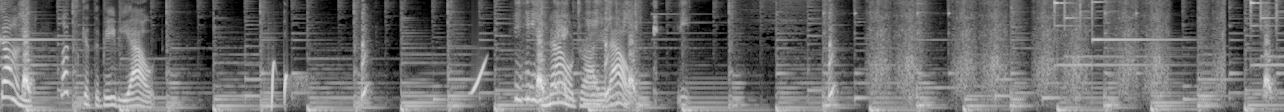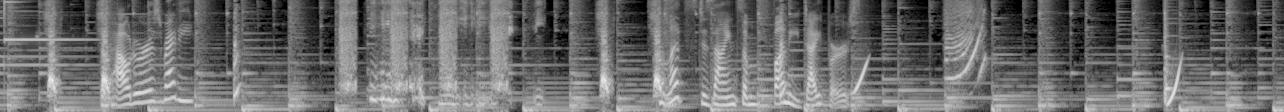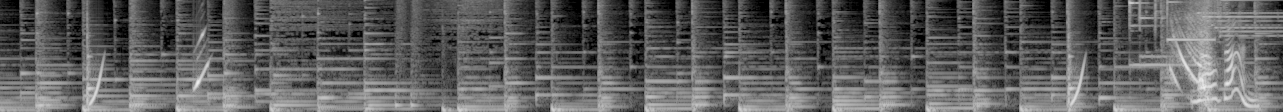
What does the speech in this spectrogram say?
Done. Let's get the baby out. Now dry it out. The powder is ready. Let's design some funny diapers. Well done!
